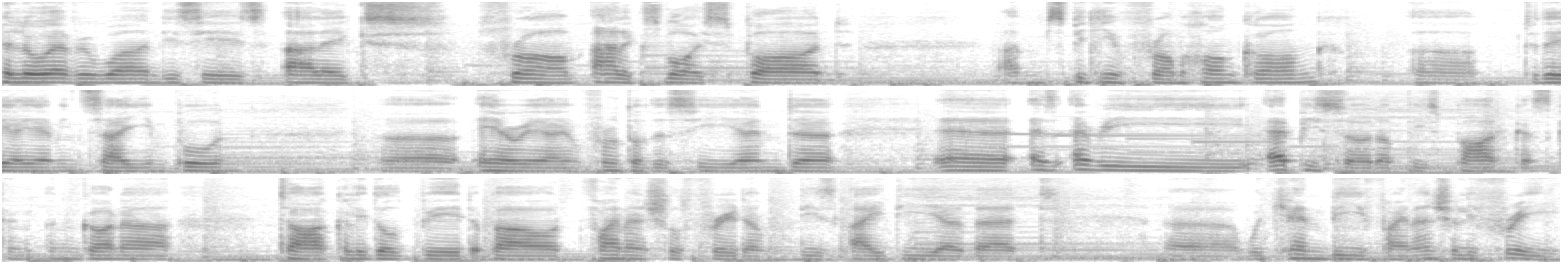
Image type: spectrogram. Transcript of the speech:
Hello everyone, this is Alex from Alex Voice Pod. I'm speaking from Hong Kong. Uh, today I am in Sai Ying Pun uh, area in front of the sea, and uh, uh, as every episode of this podcast, I'm gonna talk a little bit about financial freedom. This idea that uh, we can be financially free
